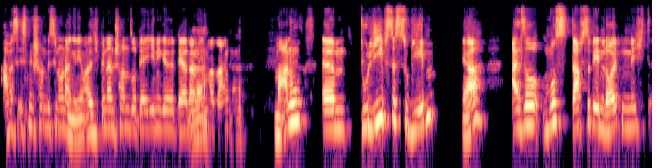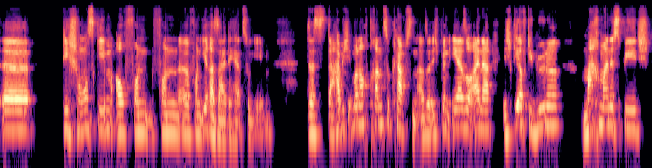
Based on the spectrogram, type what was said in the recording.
aber es ist mir schon ein bisschen unangenehm. Also ich bin dann schon so derjenige, der dann ja, immer sagt, ja. Manu, ähm, du liebst es zu geben, ja, also musst, darfst du den Leuten nicht äh, die Chance geben, auch von, von, äh, von ihrer Seite her zu geben. Das, da habe ich immer noch dran zu knapsen. Also ich bin eher so einer, ich gehe auf die Bühne, mache meine Speech,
